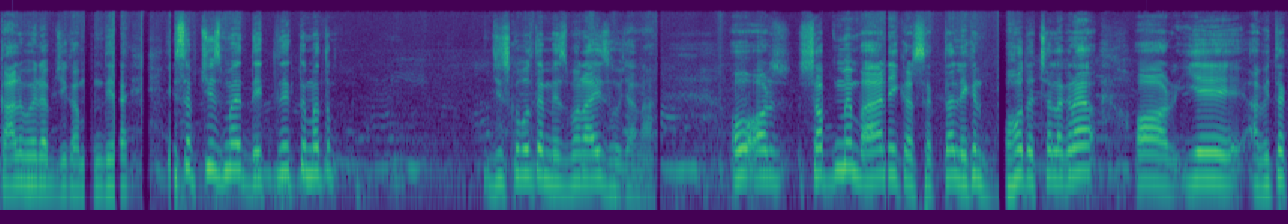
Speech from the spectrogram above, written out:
काल भैरव जी का मंदिर है। ये सब चीज़ मैं देखते देखते मतलब जिसको बोलते हैं मेजमराइज हो जाना। और और सब में बयान नहीं कर सकता लेकिन बहुत अच्छा लग रहा है और ये अभी तक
